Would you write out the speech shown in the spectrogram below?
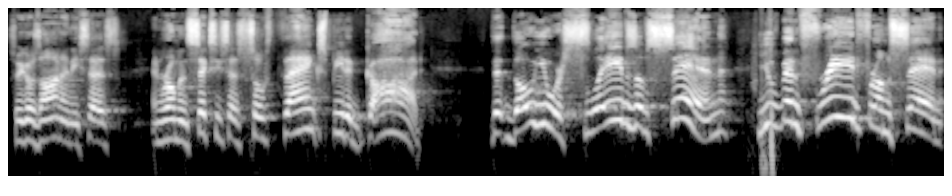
So he goes on and he says, in Romans 6, he says, So thanks be to God that though you were slaves of sin, you've been freed from sin,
